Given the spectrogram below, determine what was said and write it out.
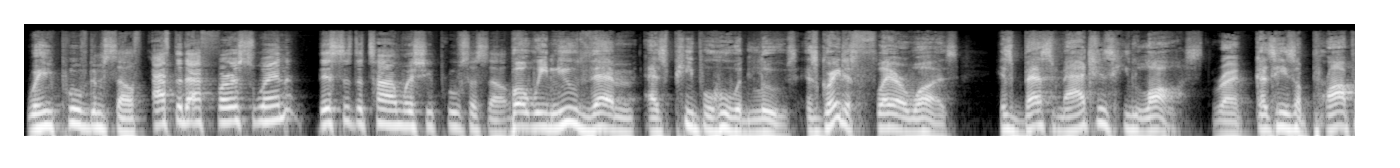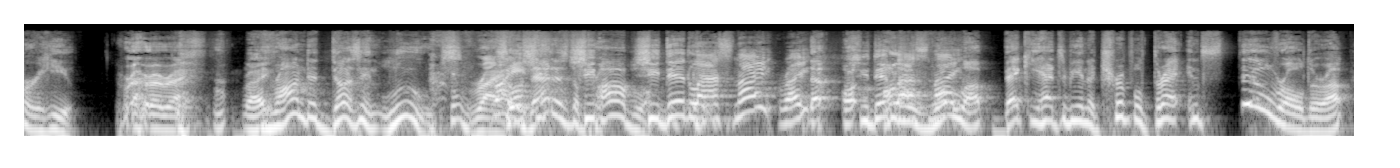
where he proved himself. After that first win, this is the time where she proves herself. But we knew them as people who would lose. As great as Flair was, his best matches he lost Right. because he's a proper heel. Right, right, right. right? Ronda doesn't lose. Right. So So that is the she, problem. She did last night, right? The- uh, she did on last the roll night. up. Becky had to be in a triple threat and still rolled her up.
